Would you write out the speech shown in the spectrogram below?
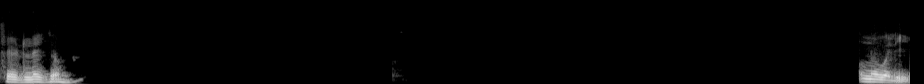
സൈഡിലേക്കും ഒന്ന് വലിയ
